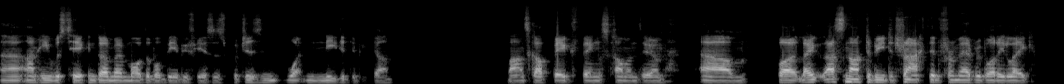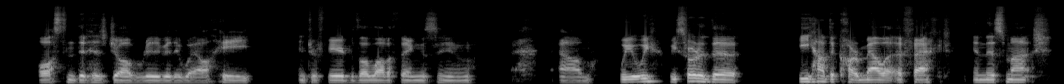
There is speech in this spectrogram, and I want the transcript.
uh, and he was taken down by multiple baby faces, which is what needed to be done. Man's got big things coming to him, um, but like that's not to be detracted from everybody. Like Austin did his job really, really well. He interfered with a lot of things, you know. Um, we we we sort of the he had the Carmella effect in this match.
